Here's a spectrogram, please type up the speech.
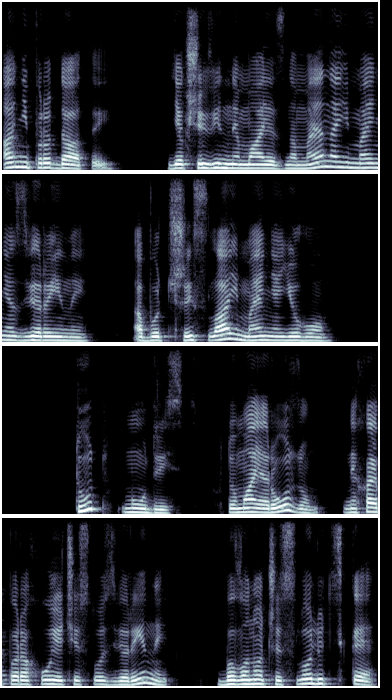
ані продати, якщо він не має знамена імення звірини або числа імення його. Тут мудрість, хто має розум, нехай порахує число звірини, бо воно число людське,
